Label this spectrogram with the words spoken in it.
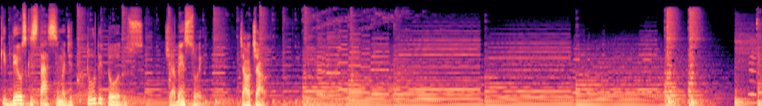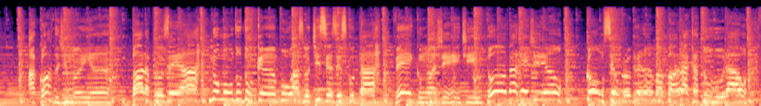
Que Deus que está acima de tudo e todos te abençoe. Tchau, tchau. Acordo de manhã para prosear no mundo do campo, as notícias escutar. Vem com a gente em toda a região com seu programa Paracatu Rural.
